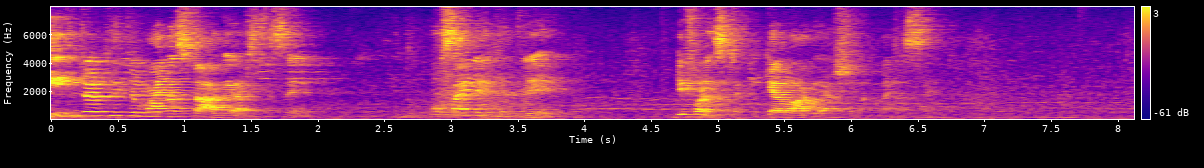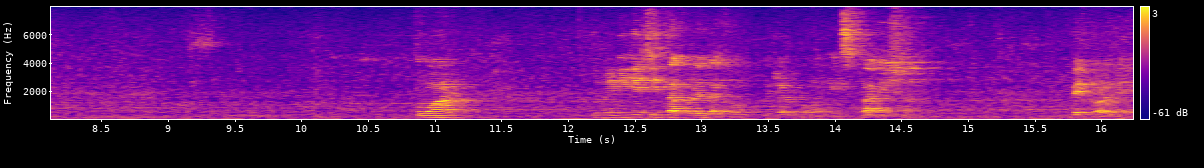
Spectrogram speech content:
এই দুটার ক্ষেত্রে মাইনাসটা আগে আসতেছে, কিন্তু কোসাইনের ক্ষেত্রে ডিফারেন্সটা কি? কেন আগে আসে না মাইনাস সাইন তোমার তুমি নিজে চিন্তা করে দেখো এটার কোনো এক্সপ্লানেশন বের করা যায়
